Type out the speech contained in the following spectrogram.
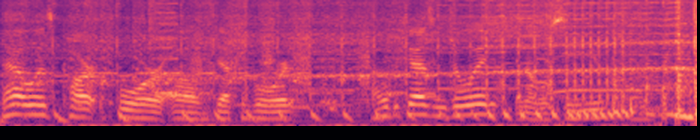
That was part four of Death Aboard. I hope you guys enjoyed, and I will see you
